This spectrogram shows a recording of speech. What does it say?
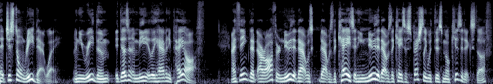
that just don't read that way. And you read them, it doesn't immediately have any payoff. I think that our author knew that that was, that was the case, and he knew that that was the case, especially with this Melchizedek stuff.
